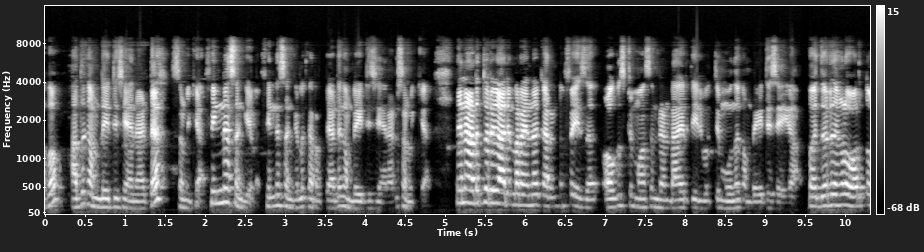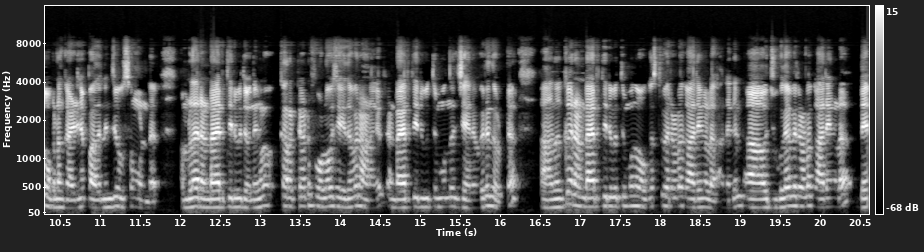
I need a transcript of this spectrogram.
അപ്പം അത് കംപ്ലീറ്റ് ചെയ്യാനായിട്ട് ശ്രമിക്കുക. ഭിന്നസംഖ്യകൾ ഭിന്നസംഖ്യകൾ കറക്റ്റ് ആയിട്ട് കംപ്ലീറ്റ് ചെയ്യാനായിട്ട് ശ്രമിക്കുക. ഞാൻ അടുത്തൊരു കാര്യം പറയുന്നത് കറണ്ട് ഫേസ് ഓഗസ്റ്റ് മാസം രണ്ടായിരത്തി ഇരുപത്തി മൂന്ന് കംപ്ലീറ്റ് ചെയ്യുക. അപ്പൊ ഇതുവരെ നിങ്ങൾ ഓർത്ത് നോക്കണം. കഴിഞ്ഞ പതിനഞ്ച് ദിവസം കൊണ്ട് നമ്മൾ രണ്ടായിരത്തി ഇരുപത്തി നിങ്ങൾ കറക്റ്റ് ആയിട്ട് ഫോളോ ചെയ്തവരാണെങ്കിൽ രണ്ടായിരത്തി ഇരുപത്തി മൂന്ന് ജനുവരി തൊട്ട് നിങ്ങൾക്ക് രണ്ടായിരത്തി ഇരുപത്തി മൂന്ന് ഓഗസ്റ്റ് വരെയുള്ള കാര്യങ്ങൾ അല്ലെങ്കിൽ ജൂലൈ വരെയുള്ള കാര്യങ്ങൾ ഡേ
